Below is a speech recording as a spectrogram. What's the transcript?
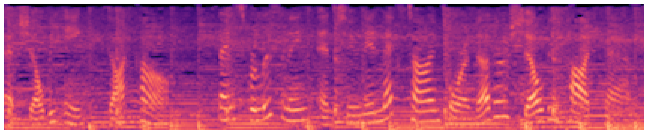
at shelbyinc.com. Thanks for listening and tune in next time for another Shelby Podcast.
